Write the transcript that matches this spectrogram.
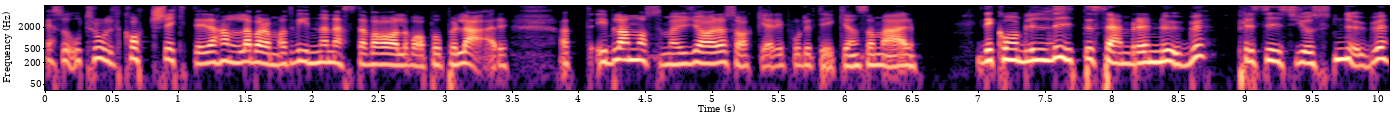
är så otroligt kortsiktig. Det handlar bara om att vinna nästa val och vara populär. Att ibland måste man ju göra saker i politiken som är... Det kommer bli lite sämre nu, precis just nu,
